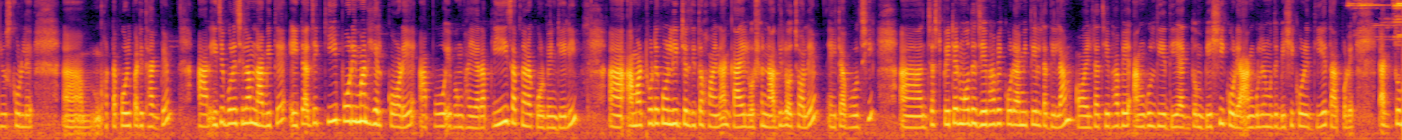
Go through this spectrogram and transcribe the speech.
ইউজ করলে ঘরটা পরিপাটি থাকবে। আর এই যে বলেছিলাম নাবিতে, এইটা যে কি পরিমাণ হেল্প করে আপু এবং ভাইয়ারা প্লিজ আপনারা করবেন ডেলি আমার ঠোঁটে কোনো লিপ জেল দিতে হয় না, গায়ে লোশন না দিলেও চলে, এইটা বলছি। জাস্ট পেটের মধ্যে যেভাবে করে আমি তেলটা দিলাম অয়েলটা যেভাবে আঙ্গুল দিয়ে দিয়ে একদম বেশি করে, আঙ্গুলের মধ্যে বেশি করে দিয়ে তারপরে একদম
